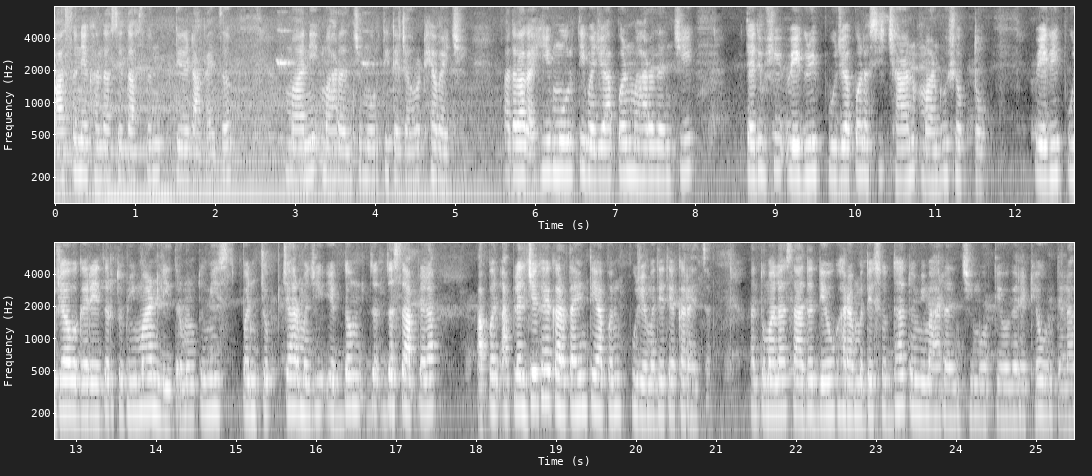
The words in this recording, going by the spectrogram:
आसन एखादं असेल तर आसन तिथे टाकायचं. मानी महाराजांची मूर्ती त्याच्यावर ठेवायची. आता बघा ही मूर्ती म्हणजे आपण महाराजांची त्या दिवशी वेगळी पूजा पण अशी छान मांडू शकतो. वेगळी पूजा वगैरे जर तुम्ही मांडली तर मग तुम्ही पंचोपचार म्हणजे एकदम ज जसं आपल्याला आपण आपल्याला जे काही करता येईल ते आपण पूजेमध्ये ते करायचं. आणि तुम्हाला साधं देवघरामध्ये सुद्धा तुम्ही महाराजांची मूर्ती वगैरे ठेवून त्याला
